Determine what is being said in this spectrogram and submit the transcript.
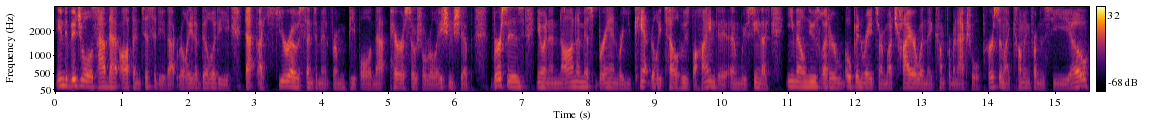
individuals have that authenticity, that relatability, that like hero sentiment from people and that parasocial relationship versus, you know, an anonymous brand where you can't really tell who's behind it. And we've seen like email newsletter open rates are much higher when they come from an actual person, like coming from the CEO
